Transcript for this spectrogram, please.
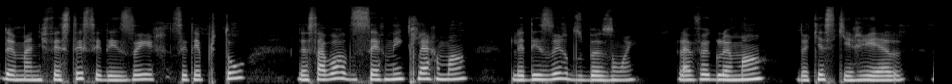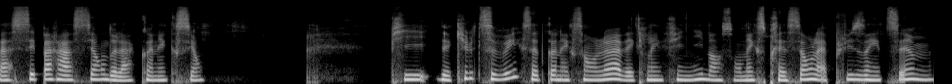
de manifester ses désirs, c'était plutôt de savoir discerner clairement le désir du besoin, l'aveuglement de qu'est-ce qui est réel, la séparation de la connexion. Puis de cultiver cette connexion-là avec l'infini dans son expression la plus intime,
